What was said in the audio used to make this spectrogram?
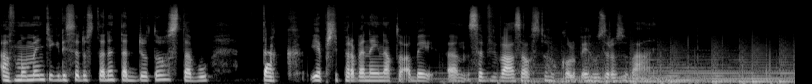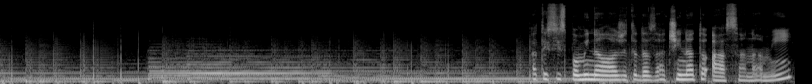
a v momentě, kdy se dostane tady do toho stavu, tak je připravený na to, aby um, se vyvázal z toho koloběhu zrozování. A ty si spomínala, že teda začína to asanami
